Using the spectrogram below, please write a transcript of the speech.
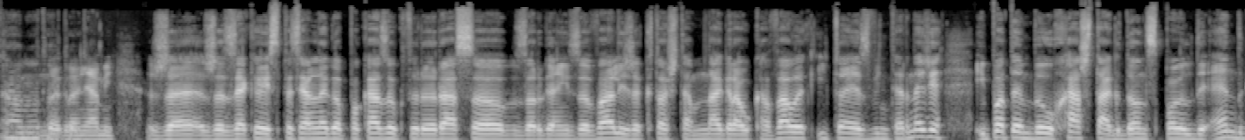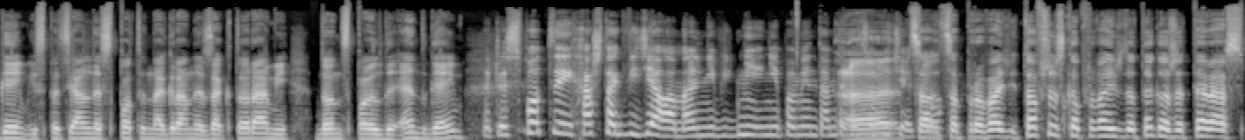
e, A, no tak, nagraniami, że, że z jakiegoś specjalnego pokazu, który Raso zorganizowali, że ktoś tam nagrał kawałek i to jest w internecie i potem był hashtag Don't Spoil the Endgame i specjalne spoty nagrane z aktorami Don't Spoil the Endgame Znaczy spoty i hashtag widziałam, ale nie, nie, nie pamiętam tego, co E, wyciekło. co, co prowadzi, to wszystko prowadzi do tego, że teraz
